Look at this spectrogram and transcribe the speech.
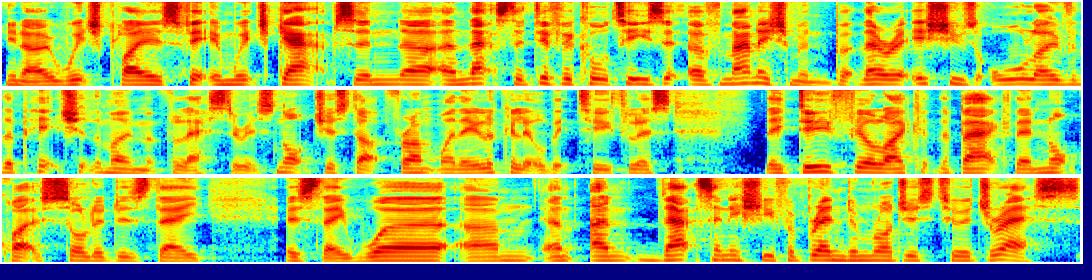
you know which players fit in which gaps, and uh, and that's the difficulties of management. But there are issues all over the pitch at the moment for Leicester. It's not just up front where they look a little bit toothless. They do feel like at the back they're not quite as solid as they as they were, um, and and that's an issue for Brendan Rodgers to address.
